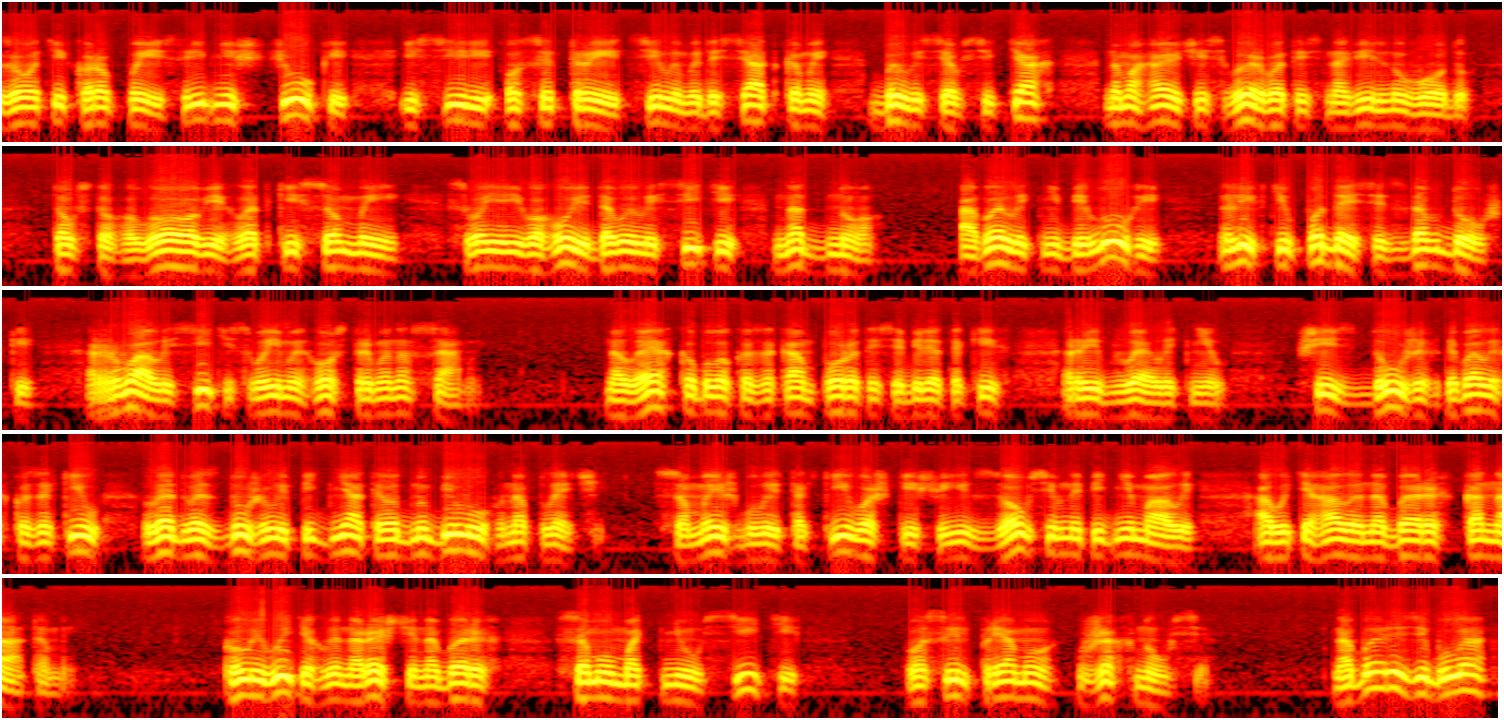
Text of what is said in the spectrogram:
Золоті коропи, срібні щуки і сірі осетри цілими десятками билися в сітях, намагаючись вирватися на вільну воду. Товстоголові, гладкі соми своєю вагою давили сіті на дно, а велетні білуги, ліктів по десять здавдовжки, рвали сіті своїми гострими носами. Нелегко було козакам поратися біля таких риб велетнів. Шість дужих, дебелих козаків ледве здужили підняти одну білугу на плечі. Соми ж були такі важкі, що їх зовсім не піднімали, а витягали на берег канатами. Коли витягли нарешті на берег саму матню сіті, Василь прямо вжахнувся. На березі була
